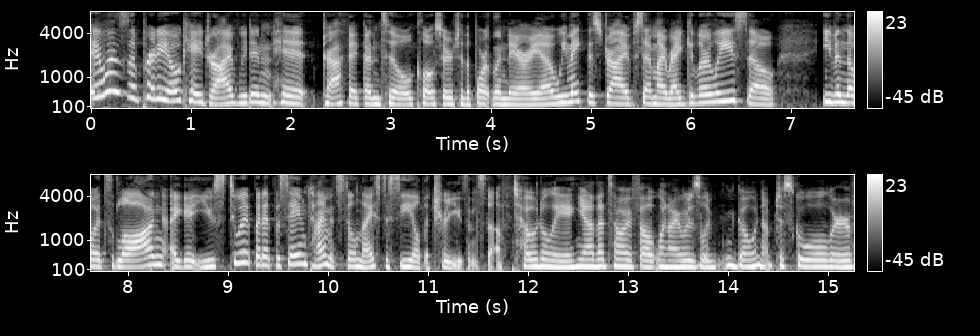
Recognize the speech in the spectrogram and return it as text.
it was a pretty okay drive. We didn't hit traffic until closer to the Portland area. We make this drive semi regularly, so even though it's long, I get used to it. But at the same time, it's still nice to see all the trees and stuff. Totally. Yeah, that's how I felt when I was like going up to school or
